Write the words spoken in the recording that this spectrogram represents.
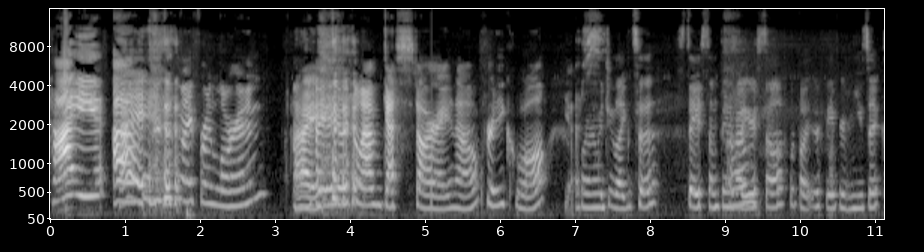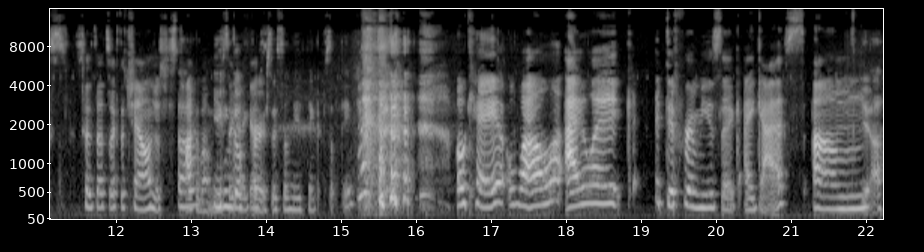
Hi. Hi. Um, this is my friend Lauren. Um, Hi. I think we'll have guest star right now. Pretty cool. Yes. Lauren, would you like to say something about Um, yourself, about your favorite musics? Since that's like the challenge, is just talk Um, about You music. can go I first. I still need to think of something. okay, well, I like different music, I guess. Um, yeah.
